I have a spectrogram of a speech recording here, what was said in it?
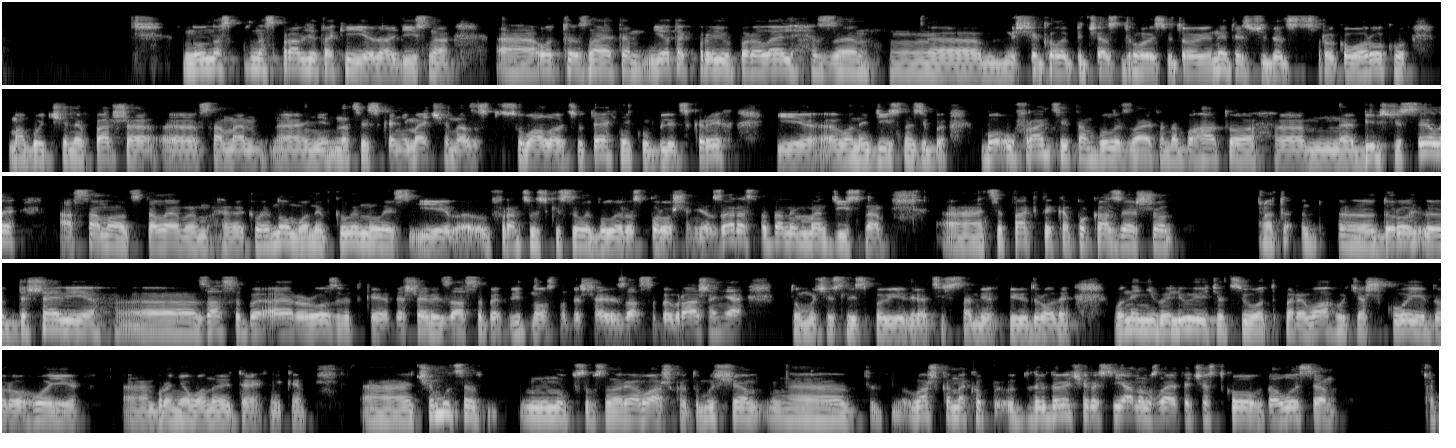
Ну нас, насправді так і є. Да, дійсно, е, от знаєте, я так провів паралель з е, ще коли під час Другої світової війни 1940 року, мабуть, чи не вперше е, саме нацистська Німеччина застосувала цю техніку Бліцкриг, і вони дійсно зіб... Бо у Франції там були знаєте набагато більші сили, а саме от сталевим клином вони вклинились, і французькі сили були розпорошені. Зараз на даний момент дійсно ця тактика показує, що Е, дороги дешеві е, засоби аеророзвідки, дешеві засоби відносно дешеві засоби враження, в тому числі з повітря, ці ж самі впівдрони, вони нівелюють оцю от перевагу тяжкої, дорогої. е, Броньованої техніки, Е, чому це ну собственно важко? Тому що е, важко накоп... до речі, росіянам знаєте, частково вдалося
